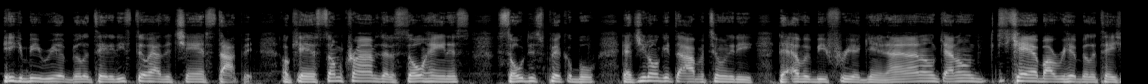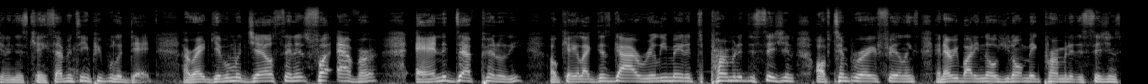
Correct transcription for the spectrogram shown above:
he can be rehabilitated. He still has a chance. Stop it. Okay. There's some crimes that are so heinous, so despicable that you don't get the opportunity to ever be free again. I, I don't, I don't care about rehabilitation in this case. 17 people are dead. All right. Give them a jail sentence forever and the death penalty. Okay. Like this guy really made a permanent decision off temporary feelings. And everybody knows you don't make permanent decisions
